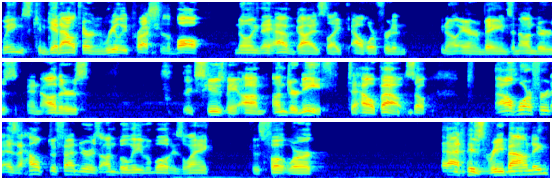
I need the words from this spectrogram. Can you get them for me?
wings can get out there and really pressure the ball, knowing they have guys like Al Horford and you know Aron Baynes and unders and others. Excuse me, um, underneath to help out. So Al Horford as a help defender is unbelievable. His length, his footwork, at his rebounding,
